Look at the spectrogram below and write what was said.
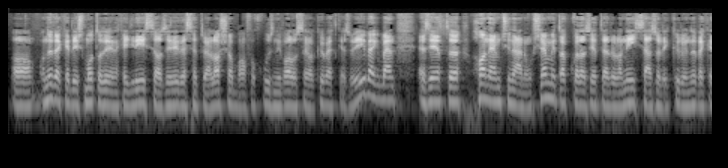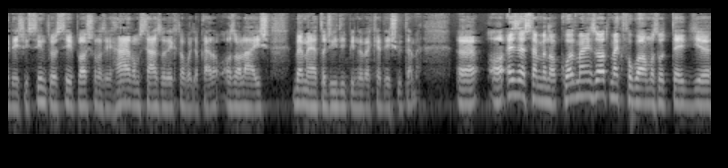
a, a növekedés motorjának egy része azért érezhetően lassabban fog húzni valószínűleg a következő években, ezért ha nem csinálunk semmit, akkor azért erről a 4% körül növekedési szintről szép lassan azért 3%-ra, vagy akár az alá is bemehet a GDP növekedés üteme. A, ezzel szemben a kormányzat megfogalmazott egy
